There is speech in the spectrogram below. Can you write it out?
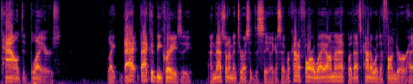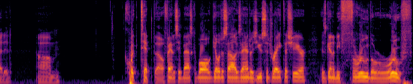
talented players. Like that that could be crazy. And that's what I'm interested to see. Like I said, we're kind of far away on that, but that's kind of where the Thunder are headed. Um, quick tip though fantasy basketball, Gilgeous-Alexander's usage rate this year is going to be through the roof.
